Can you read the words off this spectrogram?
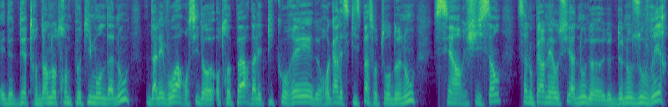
et d'être dans notre petit monde à nous, d'aller voir aussi d'autre part, d'aller picorer, de regarder ce qui se passe autour de nous. C'est enrichissant. Ça nous permet aussi à nous de, de- de nous ouvrir.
